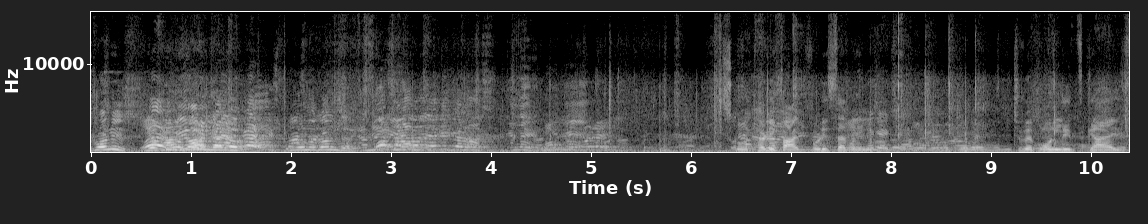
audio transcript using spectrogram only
Pronis, you have to go down Score 35 47. Two Pepon leads, guys.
